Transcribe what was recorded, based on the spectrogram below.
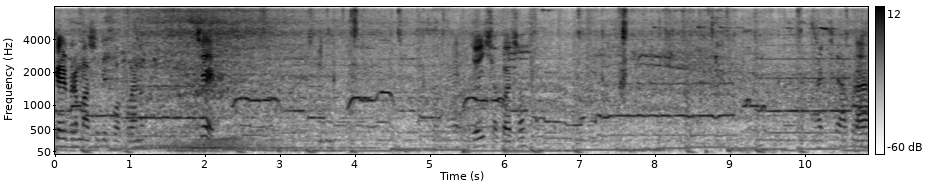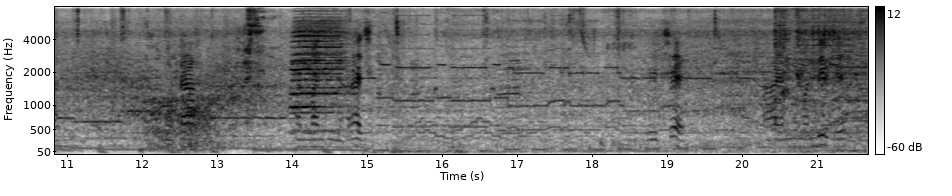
ખેડ બ્રહ્મા સુધી પહોંચવાનું છે. જોઈ શકો છો. આ છે આપણા મોટા હનુમાનજી મહારાજ. એ છે. આ એમનું મંદિર છે.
